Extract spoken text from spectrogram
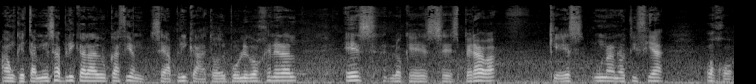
aunque también se aplica a la educación, se aplica a todo el público en general, es lo que se esperaba, que es una noticia, ojo,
